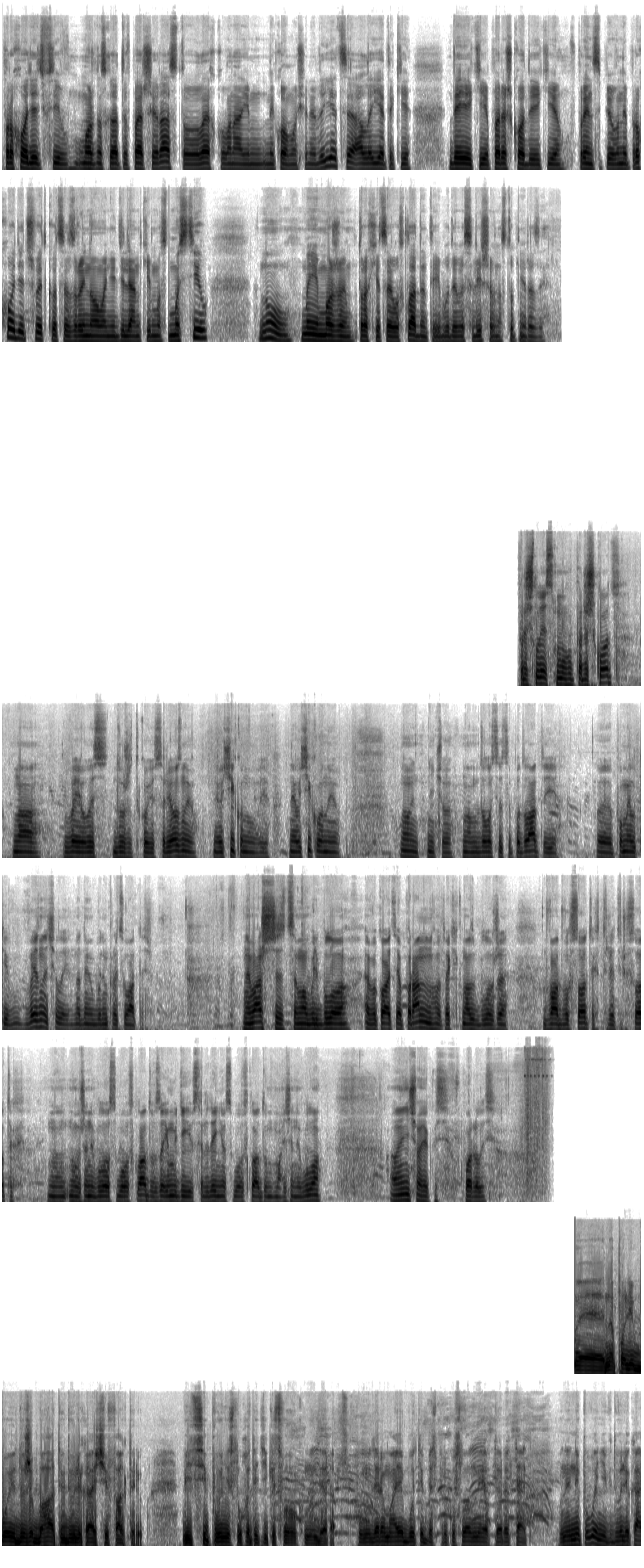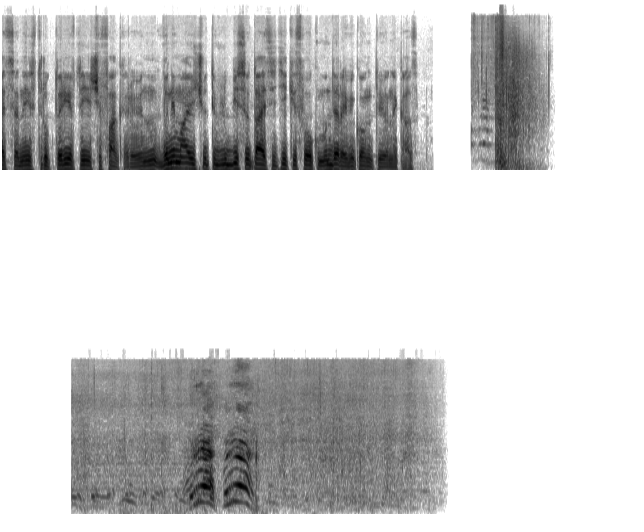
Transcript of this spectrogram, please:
проходять всі, можна сказати, в перший раз, то легко вона їм нікому ще не дається, але є такі деякі перешкоди, які в принципі вони проходять швидко. Це зруйновані ділянки мос- мостів. Ну, ми можемо трохи це ускладнити і буде веселіше в наступні рази. Пройшли смугу перешкод. Вона виявилась дуже такою серйозною, неочікуваною. неочікуваною. Ну нічого, нам вдалося це подолати і е, помилки визначили, над ними будемо працювати. Найважче це, мабуть, було евакуація пораненого, так як у нас було вже два двохсотих, три трьохсотих. Ну, ну, вже не було особового складу, взаємодії всередині особового складу майже не було. Але нічого, якось впорались. На полі бою дуже багато відволікаючих факторів. Бійці повинні слухати тільки свого командира. У командира має бути безпрекословний авторитет. Вони не повинні відволікатися на інструкторів та інші фактори. Вони мають чути в будь-якій ситуації тільки свого командира і виконувати його накази. Вперед, вперед!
